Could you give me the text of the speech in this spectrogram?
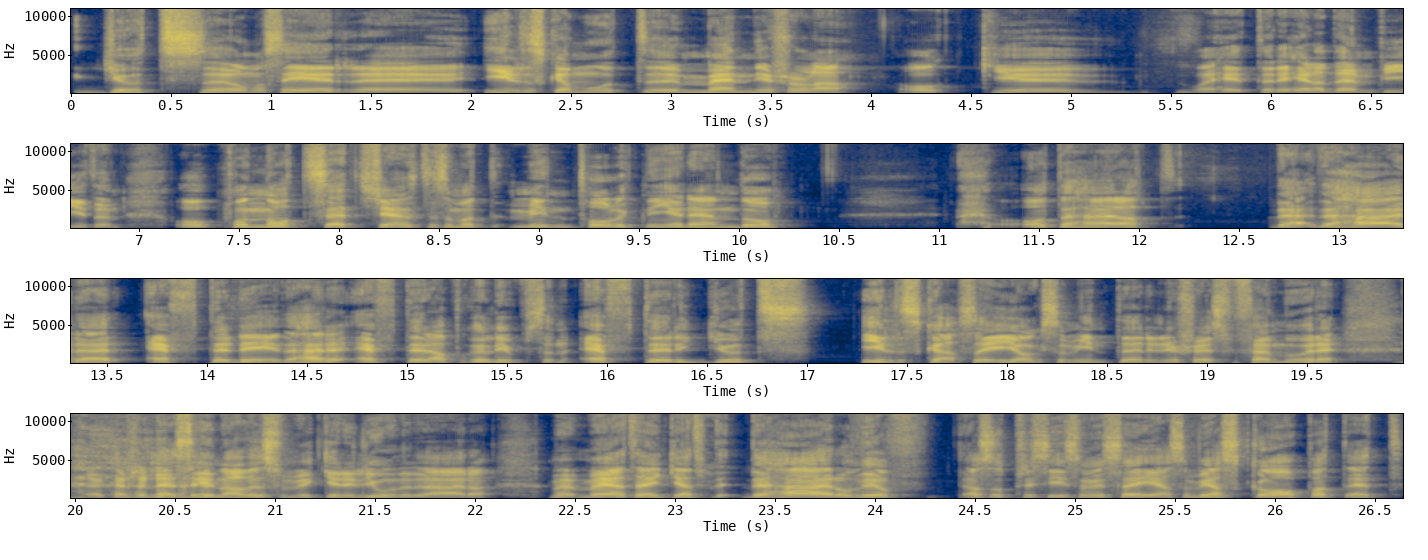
Guds, om man säger, ilska mot människorna och vad heter det, hela den biten. Och på något sätt känns det som att min tolkning är ändå åt det här att det, det här är efter det, det här är efter apokalypsen, efter Guds ilska, säger jag som inte är religiös för fem öre. Jag kanske läser in alldeles för mycket religion i det här. Men, men jag tänker att det- det här, och vi har, alltså precis som vi säger, alltså vi har skapat ett,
